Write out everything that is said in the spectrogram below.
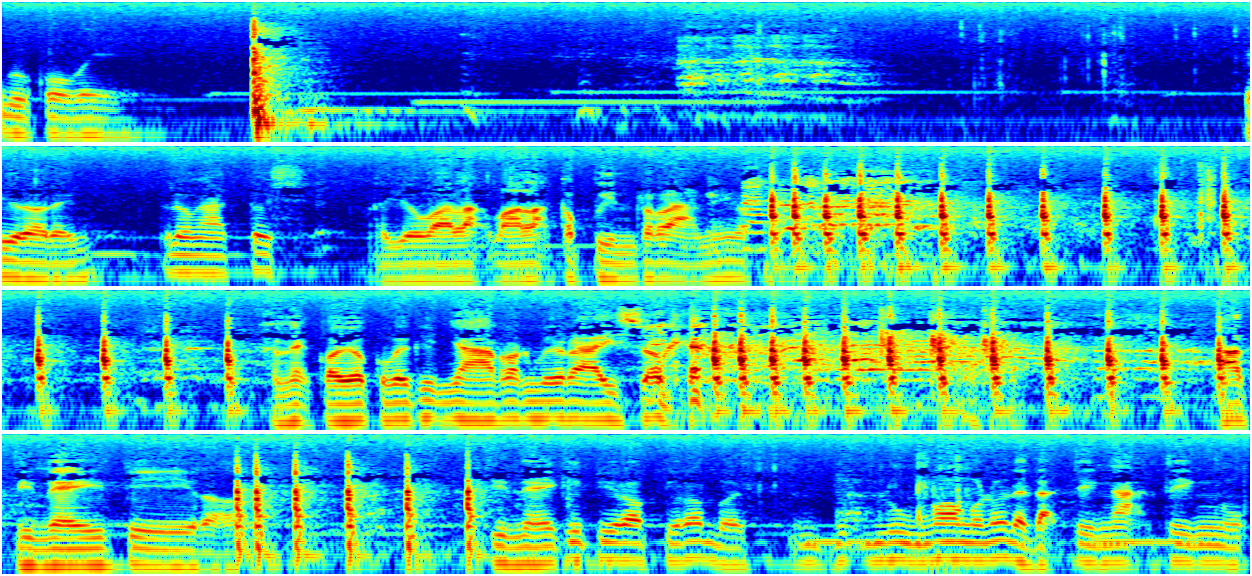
nggo kowe. Pira reng? 300. Ayo walak-walak kepinterane kok. Nek kaya kowe iki nyaron wis ra iso. adine pira dine iki pira-pira mbok lunga ngono dadak cingak-cinguk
